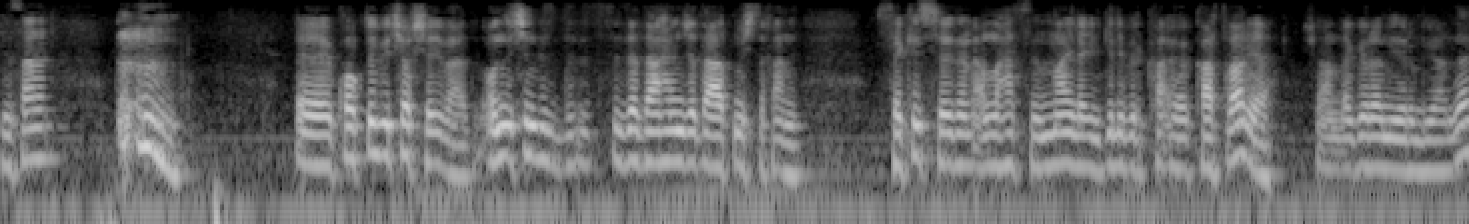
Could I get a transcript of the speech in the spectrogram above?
İnsanın e, korktuğu birçok şey vardır. Onun için biz size daha önce dağıtmıştık hani. Sekiz şeyden Allah'a sığınmayla ilgili bir e, kart var ya. Şu anda göremiyorum bir yerde.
